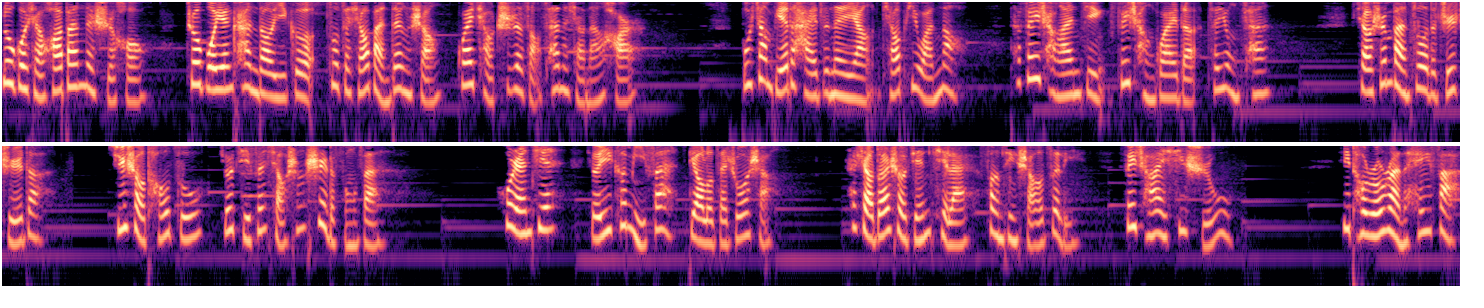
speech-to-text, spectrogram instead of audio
路过小花班的时候，周伯言看到一个坐在小板凳上乖巧吃着早餐的小男孩，不像别的孩子那样调皮玩闹，他非常安静、非常乖的在用餐，小身板坐得直直的，举手投足有几分小绅士的风范。忽然间，有一颗米饭掉落在桌上，他小短手捡起来放进勺子里，非常爱惜食物，一头柔软的黑发。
